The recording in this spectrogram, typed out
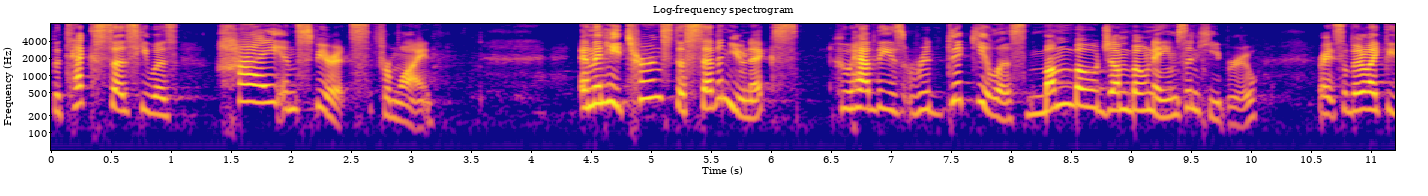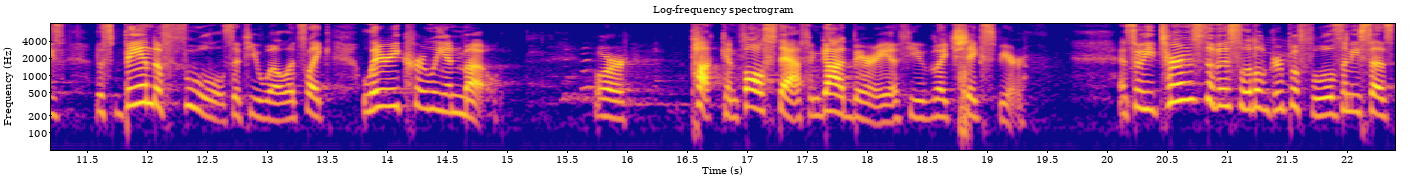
The text says he was high in spirits from wine. And then he turns to seven eunuchs who have these ridiculous mumbo jumbo names in Hebrew, right? So they're like these, this band of fools, if you will. It's like Larry, Curly, and Moe, or Puck and Falstaff and Dogberry, if you like Shakespeare. And so he turns to this little group of fools and he says,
